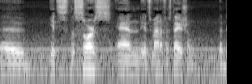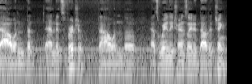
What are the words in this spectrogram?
Uh, it's the source and its manifestation, the Tao and the, and its virtue, Tao and the as Waley translated Tao Te Ching,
